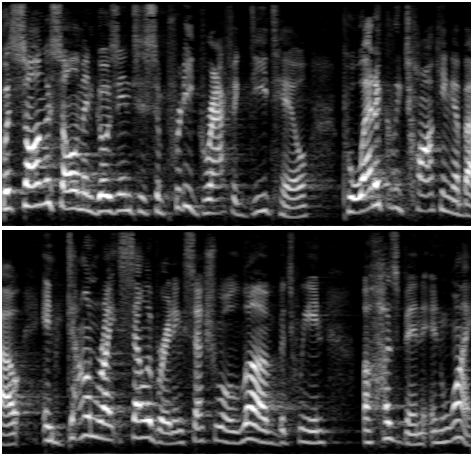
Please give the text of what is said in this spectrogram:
But Song of Solomon goes into some pretty graphic detail, poetically talking about and downright celebrating sexual love between a husband and wife.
